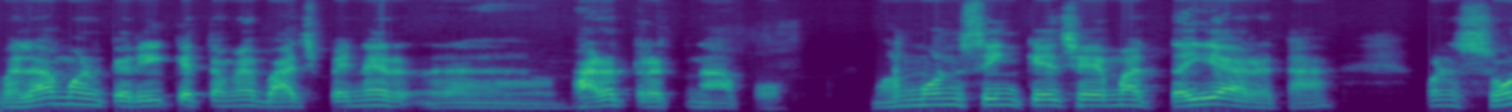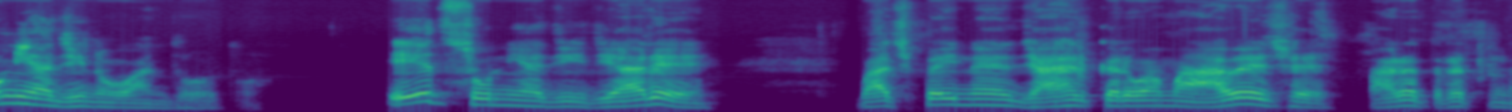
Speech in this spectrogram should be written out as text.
ભલામણ કરી કે તમે વાજપેયીને ભારત રત્ન આપો. મનમોહન સિંહ કે છે એમાં તૈયાર હતા, પણ સોનિયાજીનો વાંધો હતો. એ જ સોનિયાજી જ્યારે વાજપેયીને જાહેર કરવામાં આવે છે ભારત રત્ન,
